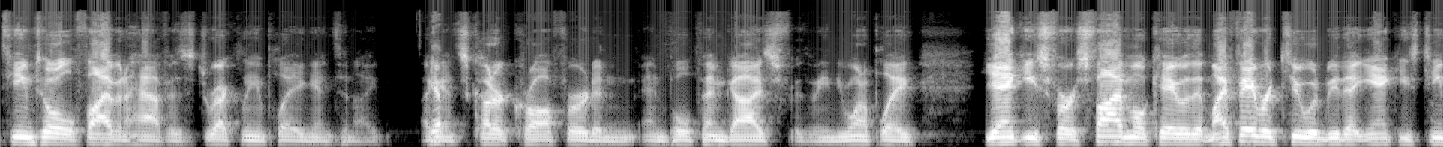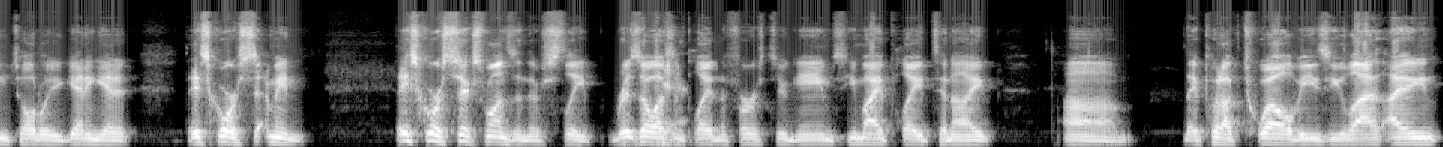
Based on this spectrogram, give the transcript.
team total five and a half is directly in play again tonight against yep. Kutter Crawford and and bullpen guys. I mean, you want to play Yankees first five. I'm okay with it. My favorite two would be that Yankees team total. You're getting it. They score. I mean, they score six ones in their sleep. Rizzo hasn't played in the first two games. He might play tonight. Um, they put up 12 easy last. I mean,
